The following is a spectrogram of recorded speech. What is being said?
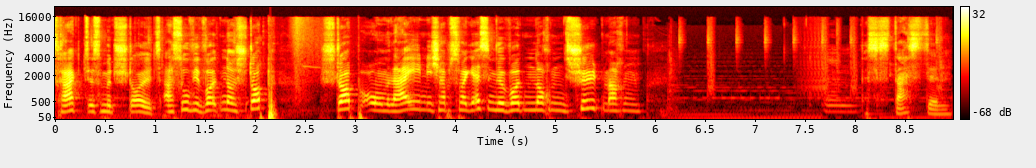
Tragt es mit Stolz. Ach so, wir wollten noch... Stopp! Stopp! Oh nein, ich hab's vergessen. Wir wollten noch ein Schild machen. Ähm, was ist das denn?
